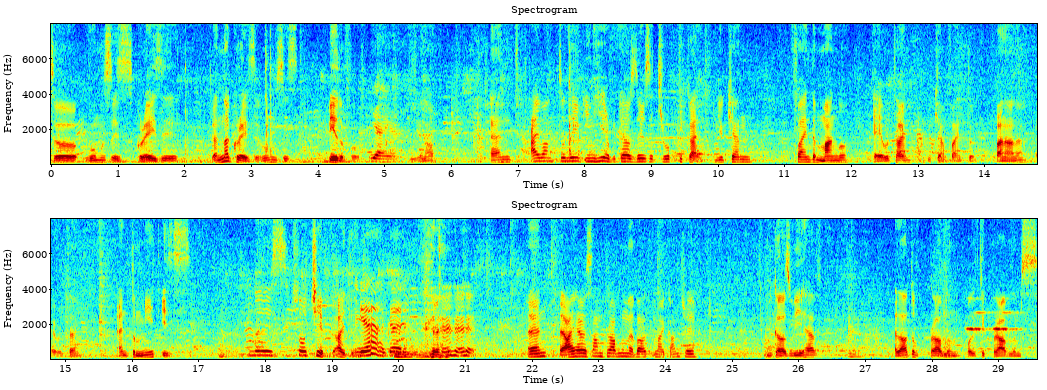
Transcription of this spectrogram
To women is crazy, uh, not crazy. Women is beautiful. Yeah, yeah. You know and I want to live in here because there's a tropical. You can find the mango every time. You can find the banana every time, and the meat is is so cheap. I think. Yeah, good. Mm. and I have some problem about my country because we have a lot of problem, politic problems.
